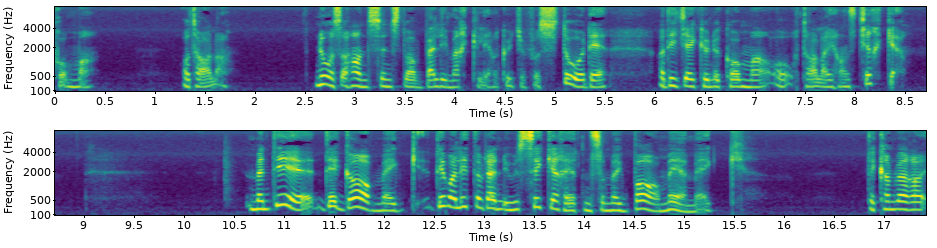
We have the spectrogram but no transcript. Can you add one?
komme og tale. Noe som han syntes var veldig merkelig, han kunne ikke forstå det, at ikke jeg kunne komme og tale i hans kirke. Men det, det gav meg Det var litt av den usikkerheten som jeg bar med meg. Det kan være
